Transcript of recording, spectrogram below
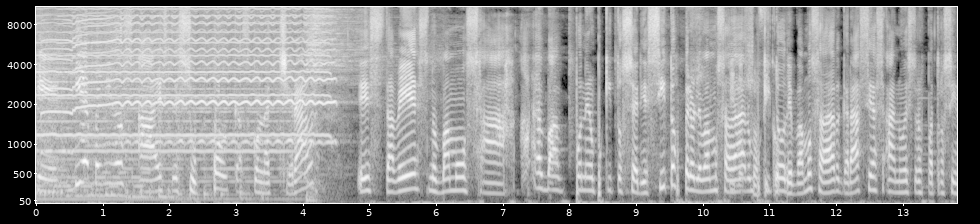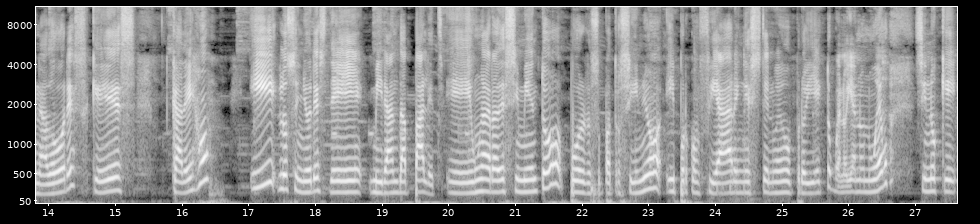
que bienvenidos a este su podcast con la cherada. Esta vez nos vamos a, a- poner un poquito seriecitos, pero le vamos a dar un poquito, le vamos a dar gracias a nuestros patrocinadores, que es Cadejo y los señores de Miranda Palette. Eh, un agradecimiento por su patrocinio y por confiar en este nuevo proyecto. Bueno, ya no nuevo, sino que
